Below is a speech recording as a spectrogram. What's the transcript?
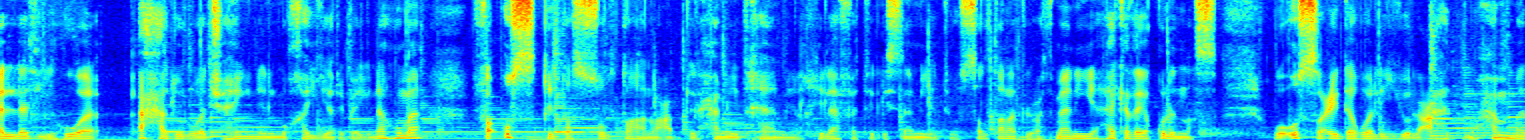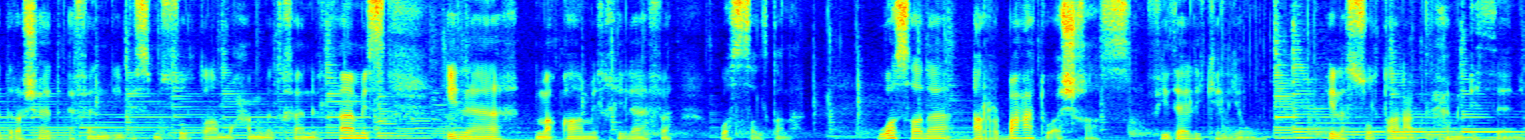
الذي هو أحد الوجهين المخير بينهما فأسقط السلطان عبد الحميد خان من الخلافة الإسلامية والسلطنة العثمانية. هكذا يقول النص وأصعد ولي العهد محمد رشاد أفندي باسم السلطان محمد خان الخامس إلى مقام الخلافة والسلطنة. وصل أربعة أشخاص في ذلك اليوم إلى السلطان عبد الحميد الثاني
